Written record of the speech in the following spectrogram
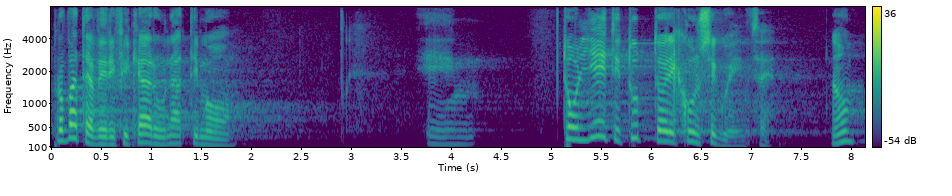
provate a verificare un attimo. Eh, togliete tutte le conseguenze, no?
